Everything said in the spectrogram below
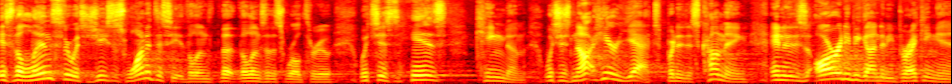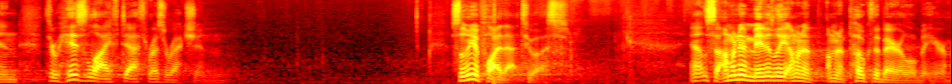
It's the lens through which Jesus wanted to see the lens, the, the lens of this world through, which is his kingdom, which is not here yet, but it is coming, and it has already begun to be breaking in through his life, death, resurrection. So let me apply that to us. Now, listen, I'm going to admittedly, I'm going to, I'm going to poke the bear a little bit here.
